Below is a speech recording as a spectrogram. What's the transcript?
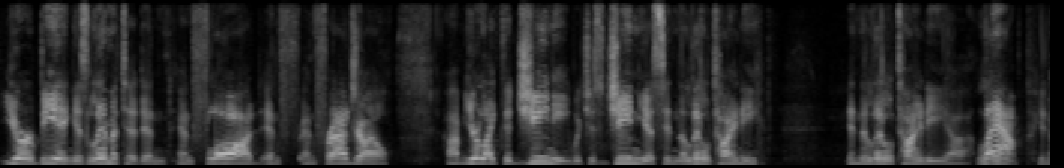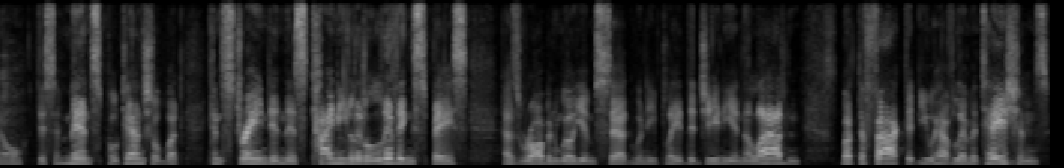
your being is limited and, and flawed and, and fragile. Um, you're like the genie, which is genius in the little tiny in the little tiny uh, lamp, you know, this immense potential, but constrained in this tiny little living space, as Robin Williams said when he played the genie in Aladdin. But the fact that you have limitations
